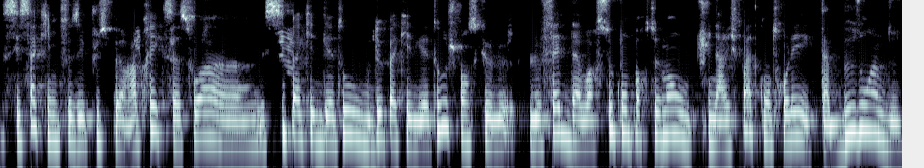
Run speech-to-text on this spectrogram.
C'est ça qui me faisait plus peur. Après, que ça soit euh, six paquets de gâteaux ou deux paquets de gâteaux, je pense que le, le fait d'avoir ce comportement où tu n'arrives pas à te contrôler et que tu as besoin de,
